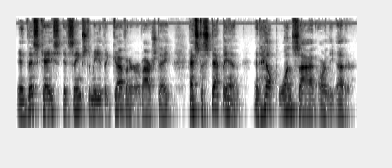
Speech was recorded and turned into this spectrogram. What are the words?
In this case, it seems to me the governor of our state has to step in and help one side or the other.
